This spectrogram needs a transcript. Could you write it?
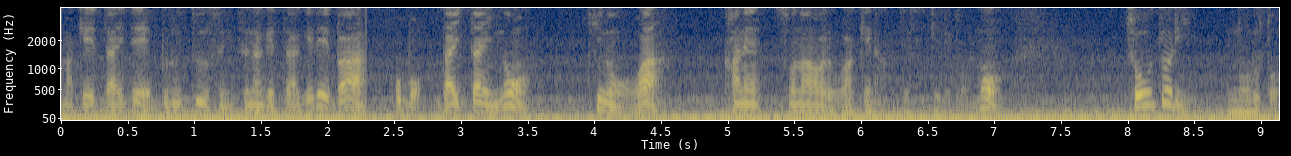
まあ、携帯で Bluetooth につなげてあげれば、ほぼ大体の機能は兼ね備わるわけなんですけれども、長距離乗ると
